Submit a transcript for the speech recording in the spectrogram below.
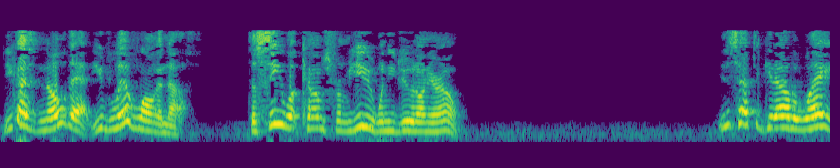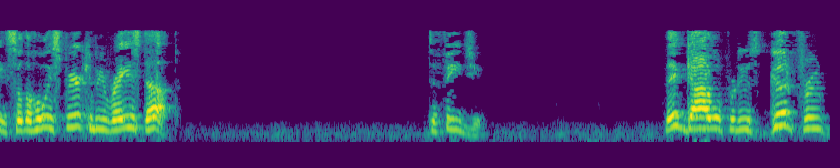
You guys know that. You've lived long enough to see what comes from you when you do it on your own. You just have to get out of the way so the Holy Spirit can be raised up to feed you. Then God will produce good fruit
